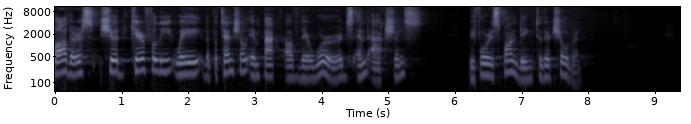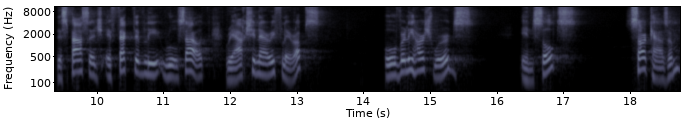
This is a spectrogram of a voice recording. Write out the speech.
Fathers should carefully weigh the potential impact of their words and actions before responding to their children. This passage effectively rules out reactionary flare ups, overly harsh words, insults, sarcasm,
